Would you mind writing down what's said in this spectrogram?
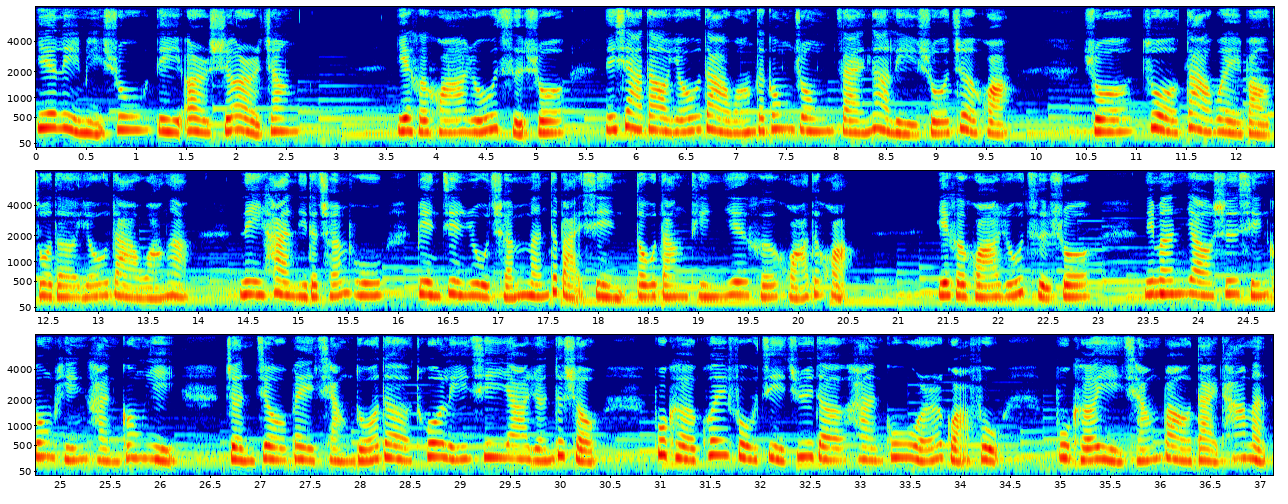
耶利米书第二十二章，耶和华如此说：你下到犹大王的宫中，在那里说这话，说：做大卫宝座的犹大王啊，你和你的臣仆，便进入城门的百姓，都当听耶和华的话。耶和华如此说：你们要施行公平和公义。拯救被抢夺的，脱离欺压人的手；不可亏负寄居的和孤儿寡妇，不可以强暴待他们。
